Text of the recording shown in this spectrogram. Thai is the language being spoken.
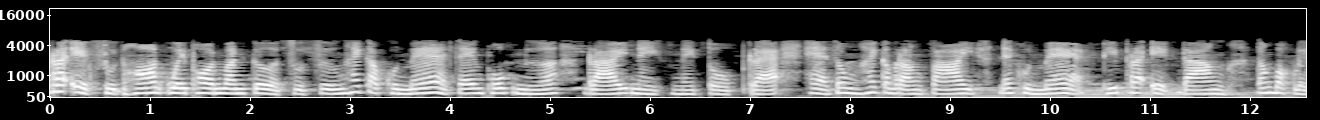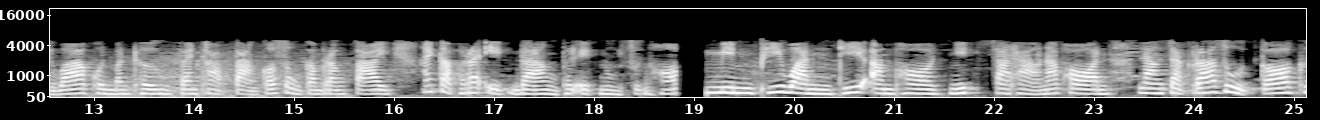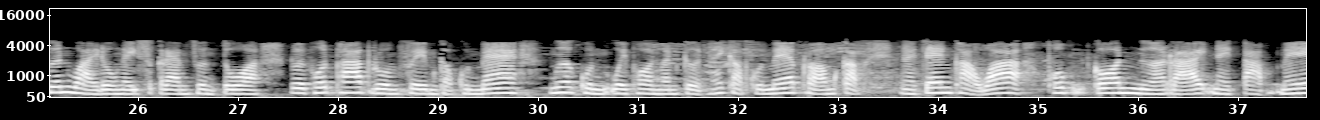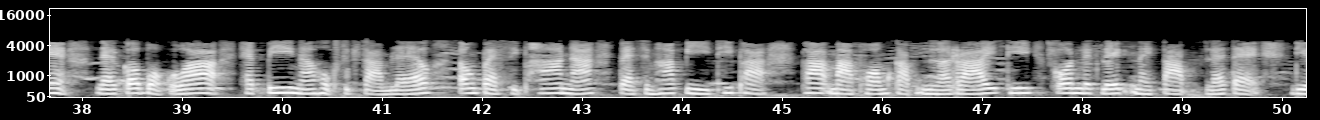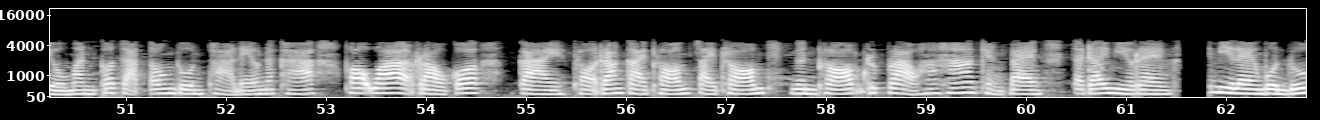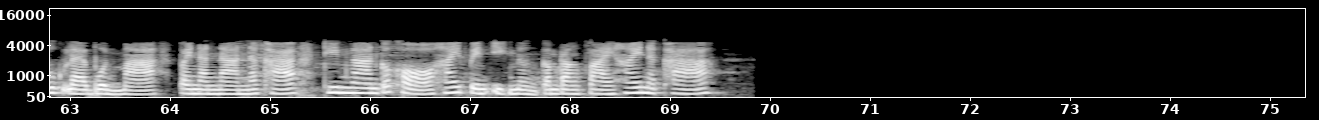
พระเอกสุดฮอตอวยพรวันเกิดสุดซึ้งให้กับคุณแม่แจ้งพบเนื้อร้ายในในตบและแห่ส่งให้กำลังใจและคุณแม่ที่พระเอกดัง ต้องบอกเลยว่าคนบันเทิงแฟนคลับต่างก็ส่งกำลังใจให้กับพระเอกดัง พระเอกหนุ่มสุดฮอต มินพี่วันที่อัมพรนิชสถานาพร หลังจากล่าสุดก็เคลื่อนไหวลงในสแกรมส่วนตัว โดยโพสต์ภาพรวมเฟรมกับคุณแม่ เมื่อคุณอวยพรวันเกิดให้กับคุณแม่พร้อมกับแจ้งข่าวว่าพบก้อนเนื้อร้ายในตับแม่ และก็บอกว่าแฮปปี้นะ 63 แล้วต้อง 85 นะ 85 ปีที่พาพามาพร้อมกับเนื้อร้ายที่ก้อนเล็กๆในตับและแต่เดี๋ยวมันก็จะต้องโดนผ่าแล้วนะคะ เพราะว่าเราก็กายเพราะร่างกายพร้อมใจพร้อม เงินพร้อมหรือเปล่าห้าห้าแข็งแรงจะได้มีแรงให้มีแรงบ่นลูกและบ่นหมาไปนานๆนะคะ ทีมงานก็ขอให้เป็นอีกหนึ่งกำลังใจให้นะคะ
